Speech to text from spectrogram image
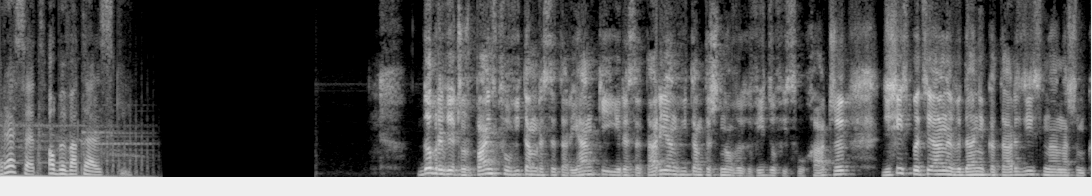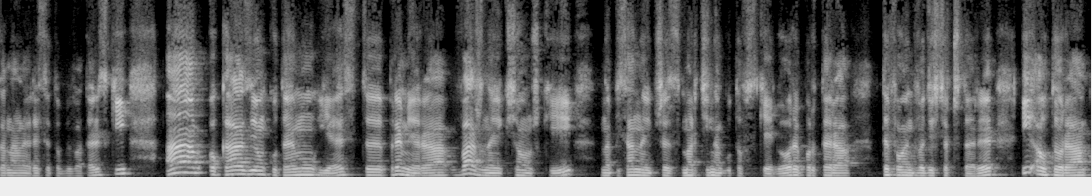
Reset Obywatelski. Dobry wieczór Państwu, witam resetarianki i resetarian, witam też nowych widzów i słuchaczy. Dzisiaj specjalne wydanie Katarzis na naszym kanale Reset Obywatelski, a okazją ku temu jest premiera ważnej książki napisanej przez Marcina Gutowskiego, reportera TVN24 i autora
